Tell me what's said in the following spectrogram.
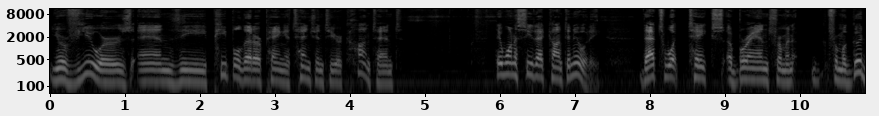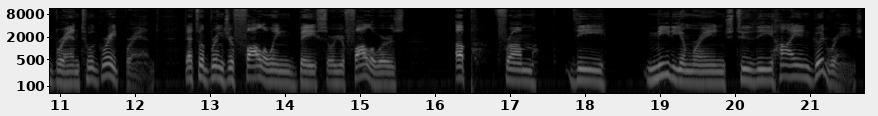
your viewers and the people that are paying attention to your content, they want to see that continuity. That's what takes a brand from an from a good brand to a great brand. That's what brings your following base or your followers up from the medium range to the high and good range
